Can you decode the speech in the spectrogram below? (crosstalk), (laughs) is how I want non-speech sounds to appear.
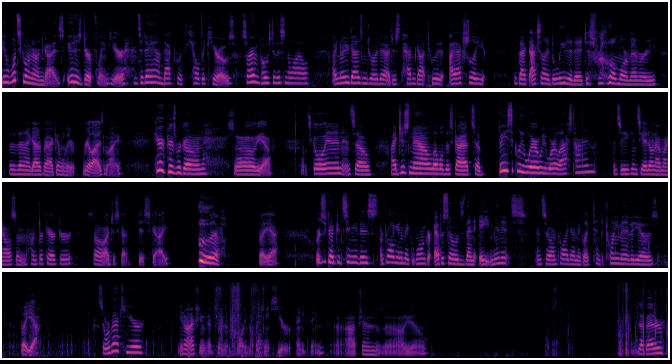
Hey, what's going on, guys? It is DerpFlame here, and today I'm back with Celtic Heroes. Sorry I haven't posted this in a while. I know you guys enjoyed it, I just haven't got to it. I actually, in fact, accidentally deleted it just (laughs) for a little more memory, but then I got it back and realized my characters were gone. So, yeah. Let's go in, and so I just now leveled this guy up to basically where we were last time. And so you can see I don't have my awesome hunter character. So I just got this guy. Ugh. But yeah. We're just to continue this. I'm probably to make longer episodes than 8 minutes. And so I'm probably to make like 10 to 20 minute videos. But yeah. So we're back here. You know, actually, I'm to turn the volume up. I can't hear anything. Uh, options, uh, audio. Is that better?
